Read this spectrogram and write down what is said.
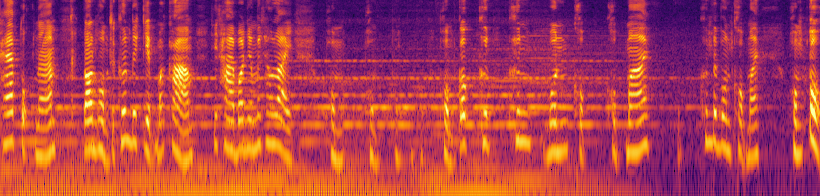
แทบตกน้ำตอนผมจะขึ้นไปเก็บมะขาม ที่ท้ายบอลยังไม่เท่าไหร่ ผมผมผมผมก็ขึ้นขึ้นบนขบขบไม้ ขึ้นไปบนขบไม้ ผมตก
